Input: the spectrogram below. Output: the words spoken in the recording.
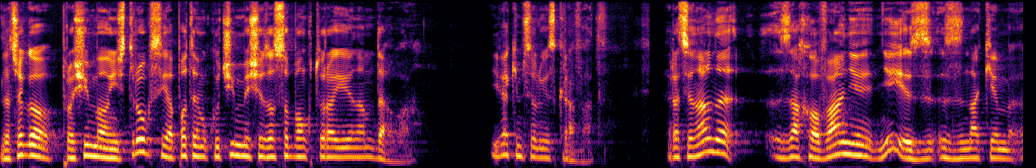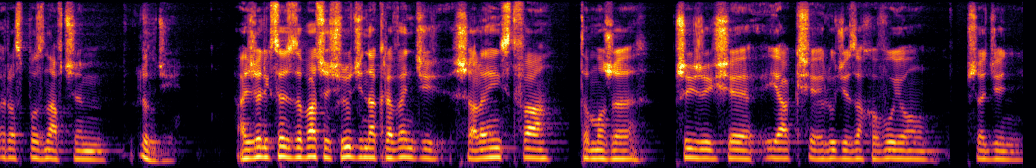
Dlaczego prosimy o instrukcje, a potem kłócimy się z osobą, która je nam dała? I w jakim celu jest krawat? Racjonalne zachowanie nie jest znakiem rozpoznawczym ludzi. A jeżeli chcesz zobaczyć ludzi na krawędzi szaleństwa, to może przyjrzyj się, jak się ludzie zachowują w przeddzień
